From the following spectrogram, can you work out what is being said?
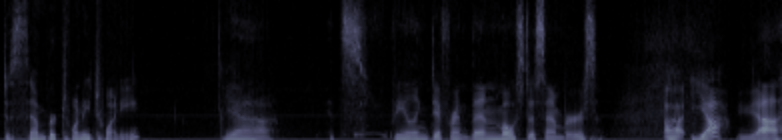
December 2020. Yeah. It's feeling different than most Decembers. Uh, yeah, Yeah.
